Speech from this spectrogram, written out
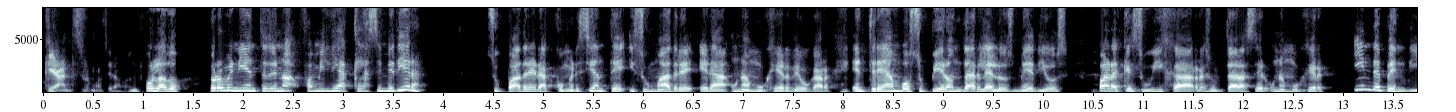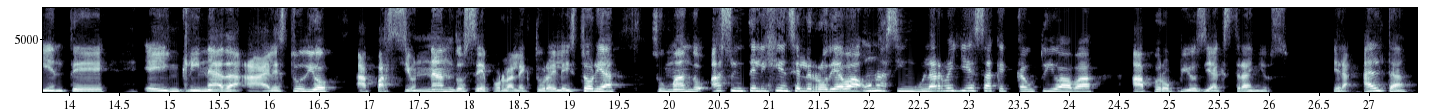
que antes lo considerábamos un poblado, proveniente de una familia clase mediera. Su padre era comerciante y su madre era una mujer de hogar. Entre ambos supieron darle a los medios para que su hija resultara ser una mujer independiente e inclinada al estudio, apasionándose por la lectura y la historia, sumando a su inteligencia le rodeaba una singular belleza que cautivaba a propios y a extraños. Era alta,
